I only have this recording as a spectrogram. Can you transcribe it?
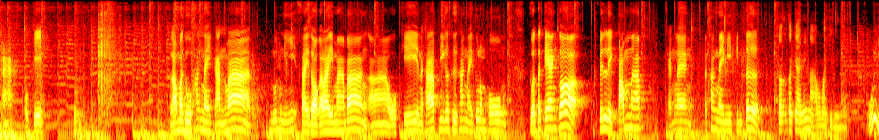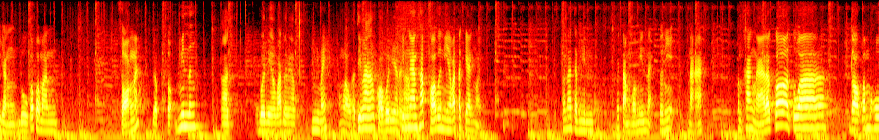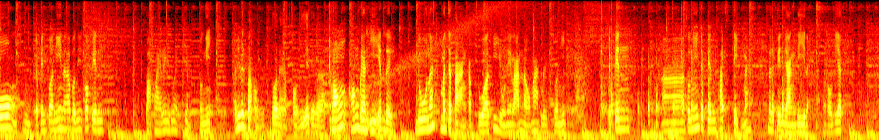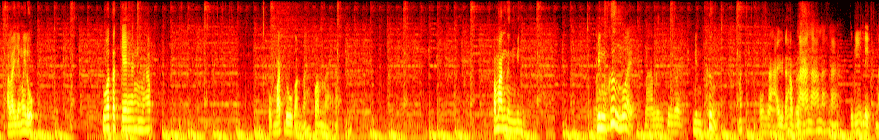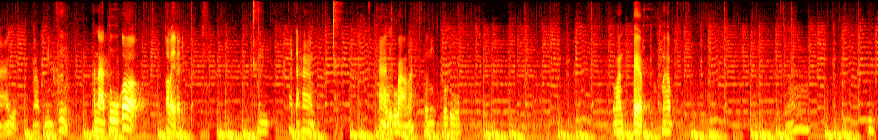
อ่าโอเค เรามาดูข้างในกันว่ารุ่นนี้ใส่ดอกอะไรมาบ้าง อ่า โอเคนะครับ นี่ก็คือข้างในตู้ลำโพง ส่วนตะแกรงก็เป็นเหล็กปั๊มนะครับ แข็งแรง แต่ข้างในมีฟิลเตอร์ ตะตะแกรงนี่หนาประมาณกี่มิลครับอุ้ยอย่างดูก็ประมาณสองนะเกือบสองมิลนึง อ่าเบอร์เนียร์วัดเลยไหมครับมีไหมของเรา อะทีมงานครับขอเบอร์เนียร์หน่อยทีคมรับงานครับ ขอเบอร์เนียร์วัดตะแกรงหน่อย ก็น่าจะมิลไม่ต่ำกว่ามิลแหละตัวนี้หนาค่อนข้างหนา แล้วก็ตัวดอกลำโพงอืมจะเป็นตัวนี้นะครับตัวนี้ก็เป็นปากไวเล่ด้วยเข้มตรงนี้ อันนี้เป็นปากของตัวไหนครับของ ES เองเลยครับของของแบรนด์ ES เลย ดูนะมันจะต่างกับตัวที่อยู่ในร้านเรามากเลยตัวนี้ จะเป็นอ่าตัวนี้จะเป็นพลาสติกนะน่าจะเป็นอย่างดีแหละเราเรียกอะไรยังไม่รู้ ตัวตะแกรงนะครับ ผมวัดดูก่อนนะความหนา ประมาณหนึ่งมิลมิลครึ่งด้วยหนามิลครึ่งด้วยมิลครึ่งโอ้หนาอยู่นะครับหนาหนาหนาหนาตัวนี้เหล็กหนาอยู่นะครับมิลครึ่ง ขนาดดูก็เท่าไหร่ล่ะนี่มันน่าจะห้าห้าหรือเปล่านะ ตัวนี้ตัวดู ประมาณแปดนะครับเดี๋ยวนะ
